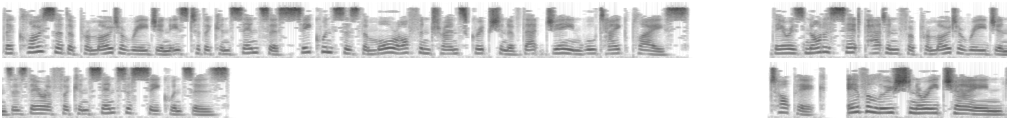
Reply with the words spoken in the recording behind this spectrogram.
The closer the promoter region is to the consensus sequences the more often transcription of that gene will take place. There is not a set pattern for promoter regions as there are for consensus sequences. Topic: Evolutionary change.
